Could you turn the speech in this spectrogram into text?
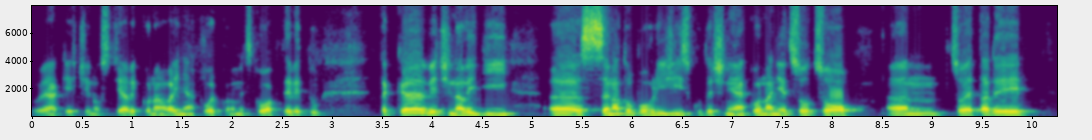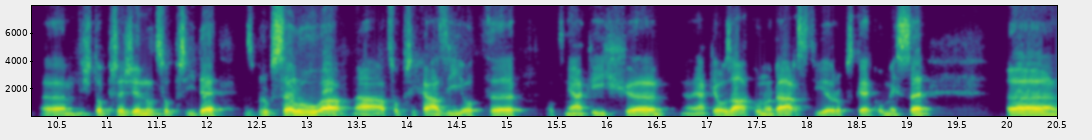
o nějaké činnosti a vykonávají nějakou ekonomickou aktivitu, tak většina lidí se na to pohlíží skutečně jako na něco, co, ehm, co je tady, ehm, když to přeženu, co přijde z Bruselu a, a co přichází od od nějakých, eh, nějakého zákonodárství Evropské komise. Eh,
